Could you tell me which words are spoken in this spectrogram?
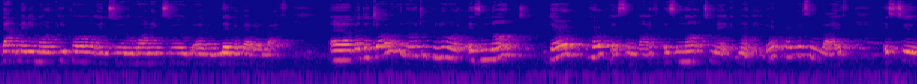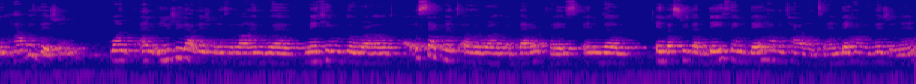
that many more people into wanting to um, live a better life. Uh, but the job of an entrepreneur is not their purpose in life is not to make money. Their purpose in life is to have a vision, one, and usually that vision is aligned with making the world, a segment of the world, a better place in the industry that they think they have a talent in, they have a vision in.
